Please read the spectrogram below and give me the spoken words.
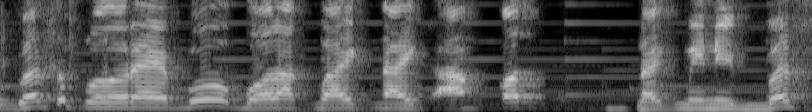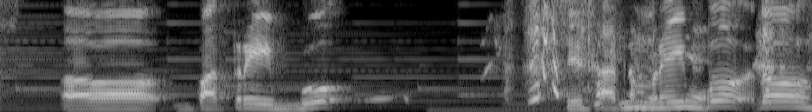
Gue sepuluh ribu bolak balik naik angkot, naik minibus empat ribu, sisa enam ribu tuh.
